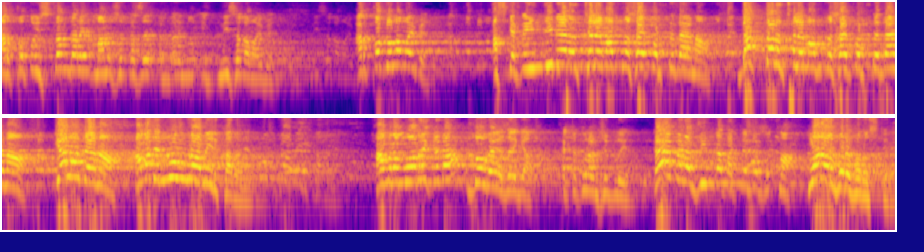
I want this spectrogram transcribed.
আর কত ইসলামদারের মানুষের কাছে নিচে নামাইবেন আর কত নামাইবেন? আজকে একটা ইঞ্জিনিয়ারের ছেলে মাদ্রাসায় পড়তে দেয় না, ডাক্তারের ছেলে মাদ্রাসায় পড়তে দেয় না, কেন দেয় না? আমাদের নোংরামির কারণে। আমরা মরে কেনা, দৌড়ায় জায়গা। একটা কোরআন শিব লইয়া। হ্যাঁ বেটা জিন্দা থাকতে পারছত না, মরার পরে ফরস করে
